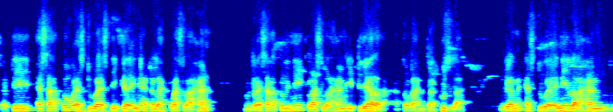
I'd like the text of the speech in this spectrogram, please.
Jadi S1, S2, S3 ini adalah kelas lahan. Untuk S1 ini kelas lahan ideal atau lahan bagus lah. Kemudian S2 ini lahan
